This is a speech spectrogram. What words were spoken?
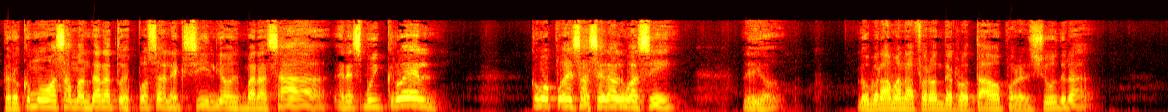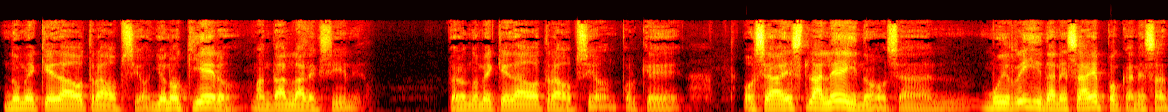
Pero ¿cómo vas a mandar a tu esposa al exilio embarazada? Eres muy cruel. ¿Cómo puedes hacer algo así? Le dijo, los brahmanas fueron derrotados por el Shudra. No me queda otra opción. Yo no quiero mandarla al exilio, pero no me queda otra opción porque, o sea, es la ley, ¿no? O sea, muy rígida en esa época, en esa,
